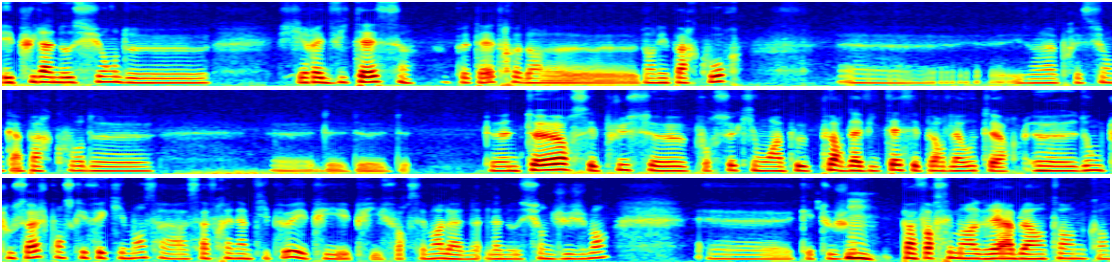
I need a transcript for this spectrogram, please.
Et puis la notion de, je dirais, de vitesse, peut-être, dans, dans les parcours. ils ont l'impression qu'un parcours de, de, hunter, c'est plus pour ceux qui ont un peu peur de la vitesse et peur de la hauteur. donc tout ça, je pense qu'effectivement, ça, freine un petit peu. Et puis, et puis forcément, la, notion de jugement, qui est toujours hmm. pas forcément agréable à entendre quand,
